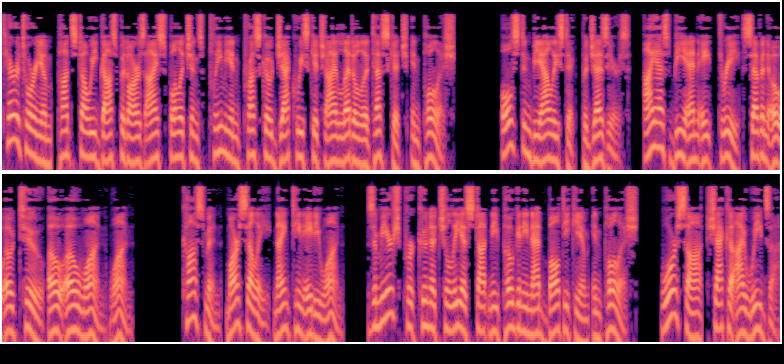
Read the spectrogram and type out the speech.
Territorium, Podstawy Gospodarz i Społeczny Plemian Prusko Jakwiskich i Leto Litewskich in Polish. Olsztyn Bialystok, Pajeziers. ISBN 83-7002-001-1. Kosman, Marceli 1981. Zamirz Perkuna Chili Ostatni Pogani nad Baltikiem in Polish. Warsaw, Szaka i Wiedza.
